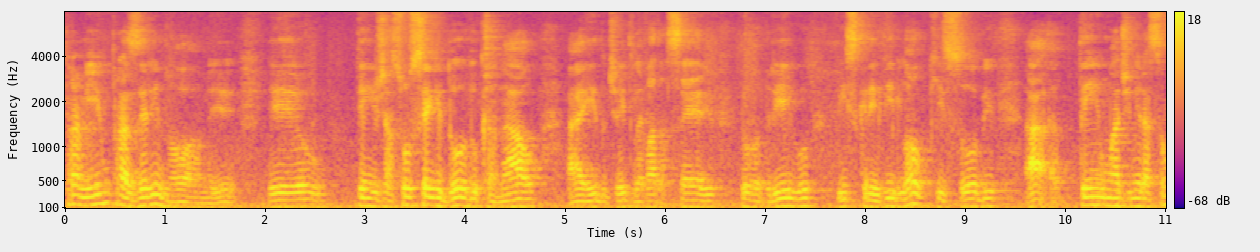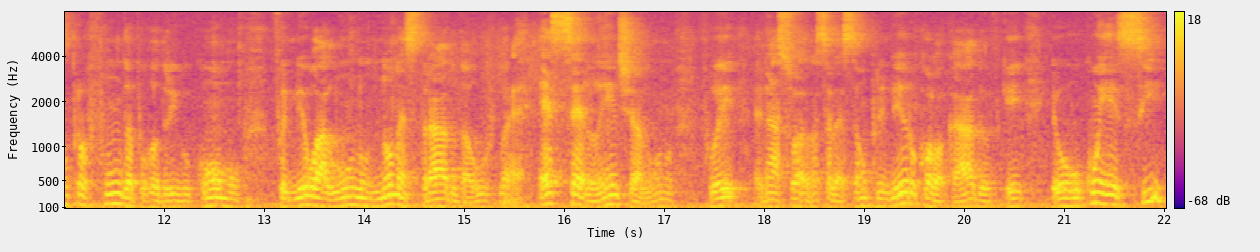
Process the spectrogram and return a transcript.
Para mim é um prazer enorme. Eu tenho, já sou seguidor do canal aí do Direito Levado a Sério, do Rodrigo, me inscrevi logo que soube. Ah, tenho uma admiração profunda por Rodrigo, como foi meu aluno no mestrado da UFBA, é. excelente aluno, foi na sua na seleção primeiro colocado. Eu fiquei, eu o conheci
